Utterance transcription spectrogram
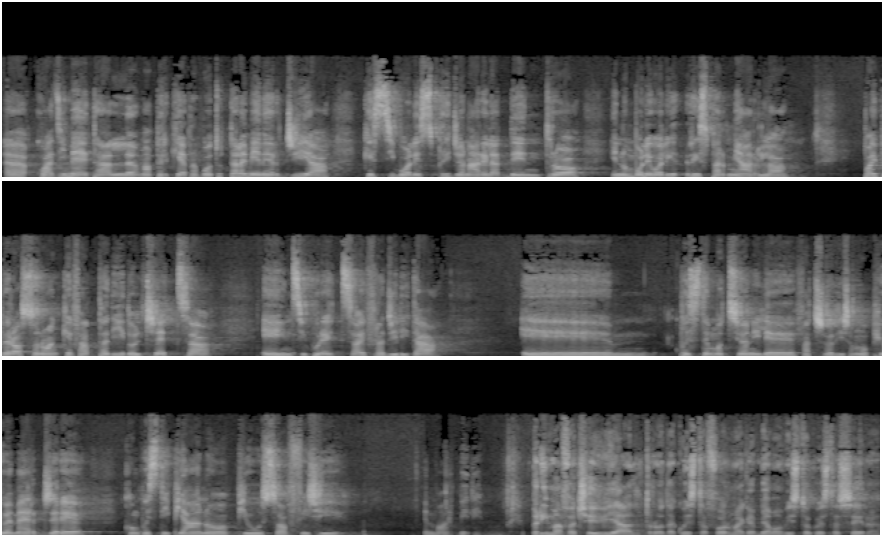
eh, quasi metal, ma perché è proprio tutta la mia energia che si vuole sprigionare là dentro e non volevo ri- risparmiarla. Poi però sono anche fatta di dolcezza e insicurezza e fragilità e mm, queste emozioni le faccio diciamo più emergere con questi piano più soffici e morbidi. Prima facevi altro da questa forma che abbiamo visto questa sera?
